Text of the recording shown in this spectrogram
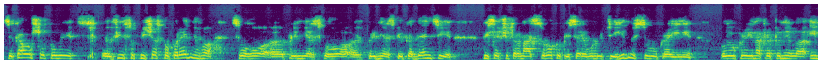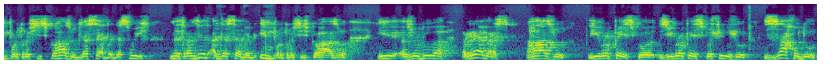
цікаво, що коли Фіцо під час попереднього свого е, прем'єрського е, прем'єрської каденції після 14 року, після революції гідності в Україні. Коли Україна припинила імпорт російського газу для себе, для своїх не транзит, а для себе імпорт російського газу, і зробила реверс газу європейського з європейського союзу з заходу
